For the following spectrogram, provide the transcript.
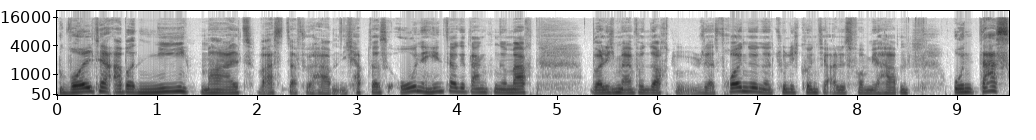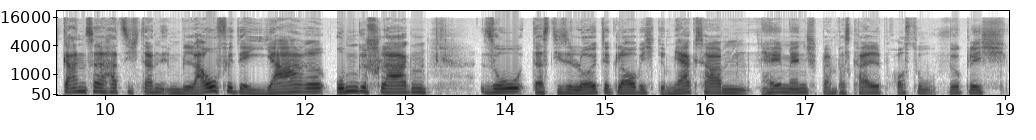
wollte aber niemals was dafür haben. Ich habe das ohne Hintergedanken gemacht weil ich mir einfach dachte, ihr seid Freunde, natürlich könnt ihr alles von mir haben. Und das Ganze hat sich dann im Laufe der Jahre umgeschlagen, so dass diese Leute, glaube ich, gemerkt haben, hey Mensch, beim Pascal brauchst du wirklich,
